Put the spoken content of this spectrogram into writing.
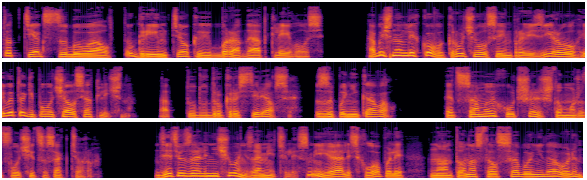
Тот текст забывал, то грим тек и борода отклеивалась. Обычно он легко выкручивался, импровизировал, и в итоге получалось отлично. А тут вдруг растерялся, запаниковал. Это самое худшее, что может случиться с актером. Дети в зале ничего не заметили, смеялись, хлопали, но Антон остался собой недоволен,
